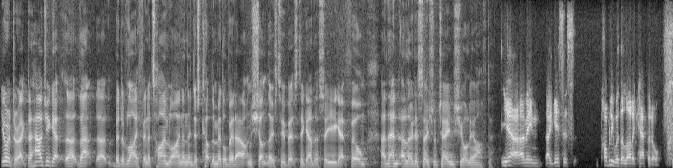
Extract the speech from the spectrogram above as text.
You're a director. How do you get uh, that uh, bit of life in a timeline and then just cut the middle bit out and shunt those two bits together so you get film and then a load of social change shortly after? Yeah, I mean, I guess it's probably with a lot of capital.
